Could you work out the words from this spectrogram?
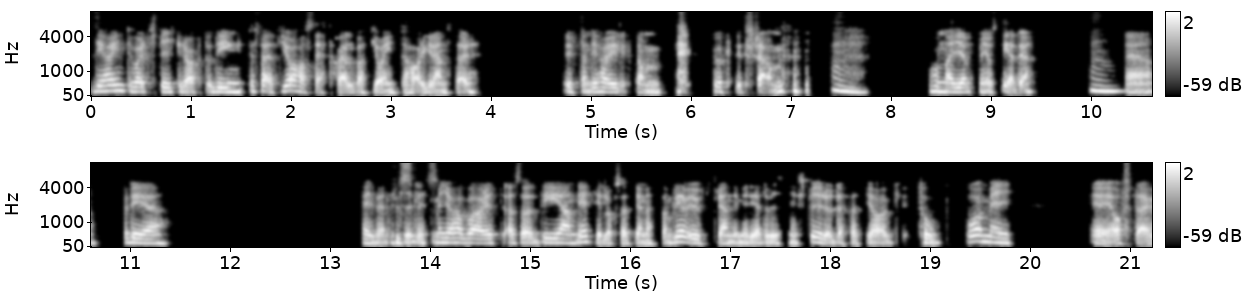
det har inte varit spikrakt och det är inte så att jag har sett själv att jag inte har gränser. Utan det har ju liksom vuxit fram. Mm. Hon har hjälpt mig att se det. Mm. Uh, för det är väldigt Precis. tydligt. Men jag har varit, alltså, det är anledningen till också att jag nästan blev utbränd i min redovisningsbyrå därför att jag tog på mig eh, ofta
